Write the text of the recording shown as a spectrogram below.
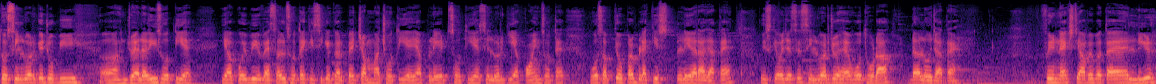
तो सिल्वर के जो भी ज्वेलरीज होती है या कोई भी वेसल्स होते हैं, किसी के घर पे चम्मच होती है या प्लेट्स होती है सिल्वर की या कॉइन्स होते हैं, वो सबके ऊपर ब्लैकिश लेयर आ जाता है। इसके वजह से सिल्वर जो है वो थोड़ा डल हो जाता है। फिर नेक्स्ट यहाँ पे बताया है, लीड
